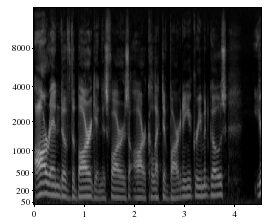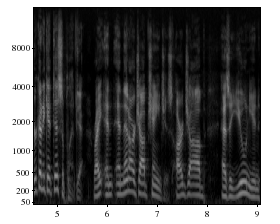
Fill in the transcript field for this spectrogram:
our end of the bargain as far as our collective bargaining agreement goes you're going to get disciplined Yeah. right? And and then our job changes. Our job as a union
